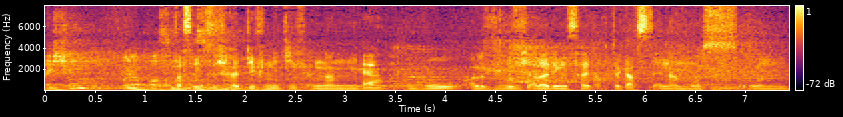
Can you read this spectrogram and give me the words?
Reicht schon? Oder brauchst du Das muss sich halt definitiv ändern, Ja. wo, also wo sich allerdings halt auch der Gast ändern muss und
